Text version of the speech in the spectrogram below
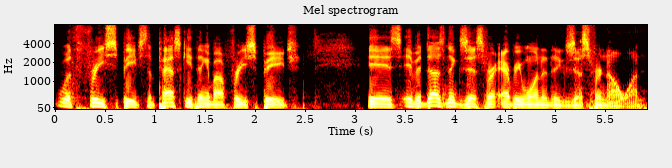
with free speech, the pesky thing about free speech is if it doesn't exist for everyone, it exists for no one.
